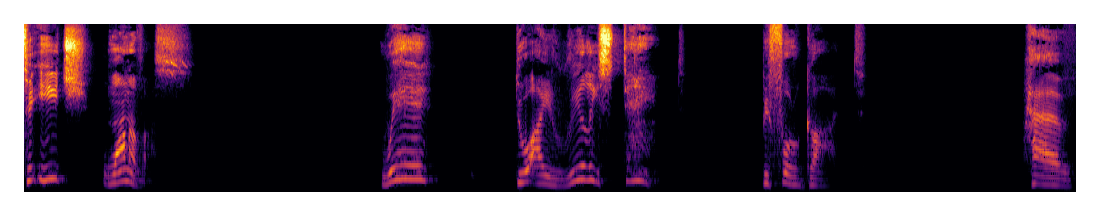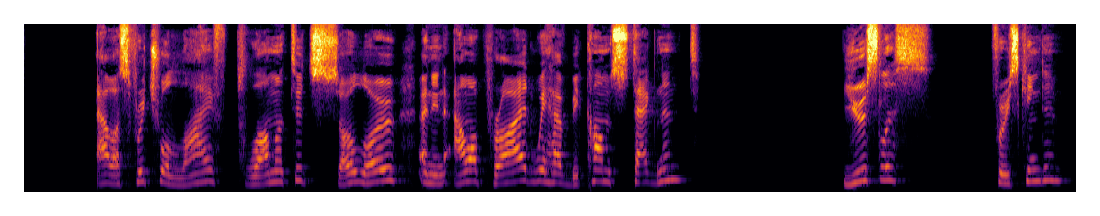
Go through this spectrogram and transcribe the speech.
To each one of us, where do I really stand before God? Have our spiritual life plummeted so low and in our pride we have become stagnant, useless for his kingdom?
